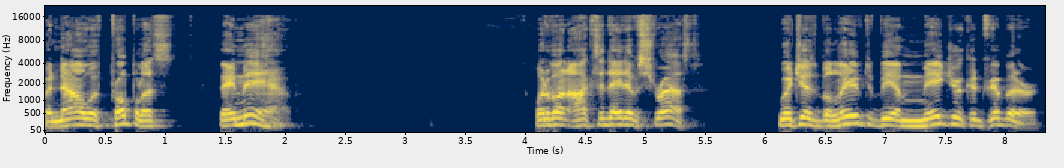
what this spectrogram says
But now with propolis, they may have. What about oxidative stress, which is believed to be a major contributor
